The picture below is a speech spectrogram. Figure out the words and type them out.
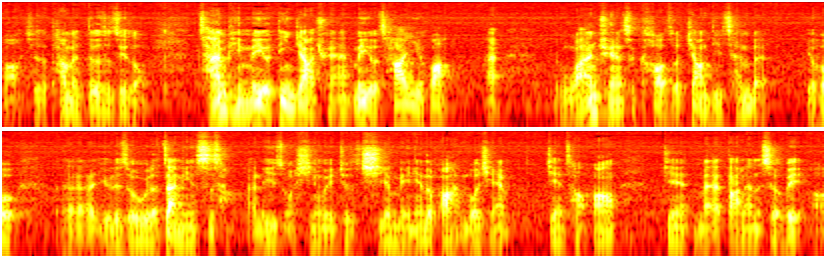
啊，就是他们都是这种产品没有定价权、没有差异化，哎，完全是靠着降低成本，以后呃有的时候为了占领市场啊的一种行为，就是企业每年都花很多钱建厂房。建买大量的设备啊，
